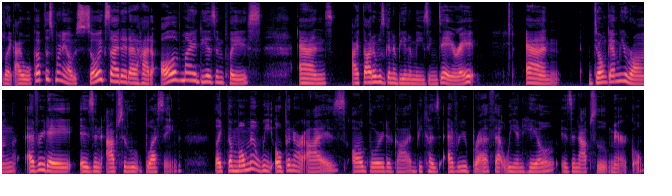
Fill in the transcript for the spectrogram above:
Like I woke up this morning, I was so excited. I had all of my ideas in place and I thought it was going to be an amazing day, right? And don't get me wrong, every day is an absolute blessing. Like the moment we open our eyes, all glory to God because every breath that we inhale is an absolute miracle.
